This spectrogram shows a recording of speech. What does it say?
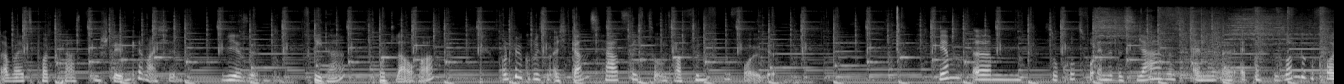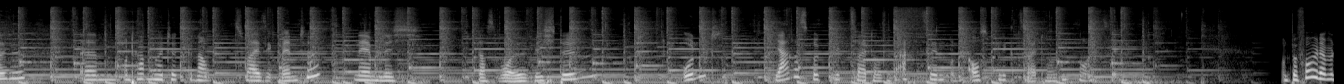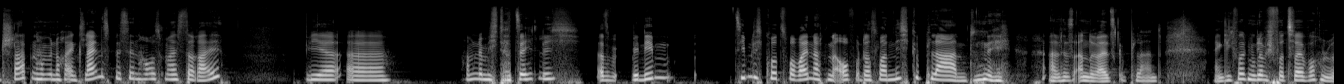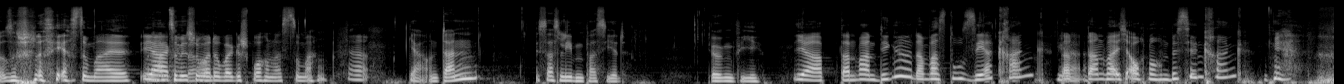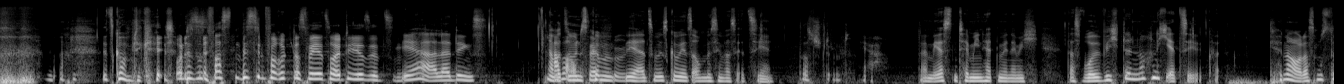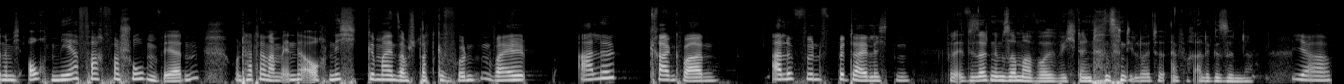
Handarbeitspodcast im stillen Kämmerchen. Wir sind Frieda und Laura und wir begrüßen euch ganz herzlich zu unserer fünften Folge. Wir haben ähm, so kurz vor Ende des Jahres eine äh, etwas besondere Folge ähm, und haben heute genau zwei Segmente, nämlich das Wollwichteln und Jahresrückblick 2018 und Ausblick 2019. Und bevor wir damit starten, haben wir noch ein kleines bisschen Hausmeisterei. Wir äh, haben nämlich tatsächlich, also wir nehmen ziemlich kurz vor Weihnachten auf und das war nicht geplant. Nee, alles andere als geplant. Eigentlich wollten wir, glaube ich, vor zwei Wochen oder so schon das erste Mal, Ja, haben zumindest genau. schon mal darüber gesprochen, was zu machen. Ja. Ja, und dann ist das Leben passiert. Irgendwie. Ja, dann waren Dinge, dann warst du sehr krank, dann, Ja. dann war ich auch noch ein bisschen krank It's complicated. und es ist fast ein bisschen verrückt, dass wir jetzt heute hier sitzen. Ja, allerdings. Aber, Aber zumindest, können wir, ja, zumindest können wir jetzt auch ein bisschen was erzählen. Das stimmt. Ja. Beim ersten Termin hätten wir nämlich das Wollwichteln noch nicht erzählen können. Genau, das musste nämlich auch mehrfach verschoben werden und hat dann am Ende auch nicht gemeinsam stattgefunden, weil alle krank waren. Alle fünf Beteiligten. Vielleicht, wir sollten im Sommer Wollwichteln, dann sind die Leute einfach alle gesünder. Ja,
